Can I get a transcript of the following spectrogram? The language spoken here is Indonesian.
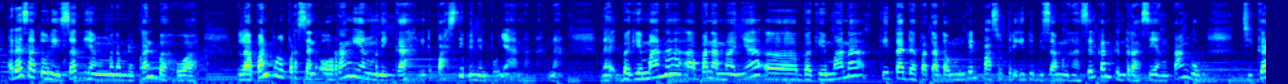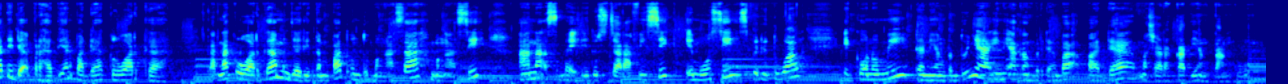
Ada satu riset yang menemukan bahwa 80% orang yang menikah itu pasti ingin punya anak. Nah, nah bagaimana apa namanya e, bagaimana kita dapat atau mungkin Pak Sutri itu bisa menghasilkan generasi yang tangguh jika tidak perhatian pada keluarga. Karena keluarga menjadi tempat untuk mengasah, mengasih anak sebaik itu secara fisik, emosi, spiritual, ekonomi dan yang tentunya ini akan berdampak pada masyarakat yang tangguh.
